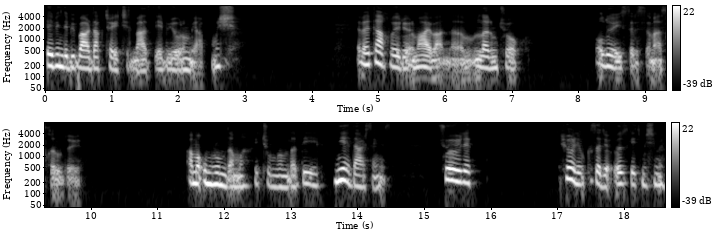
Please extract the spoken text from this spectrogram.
Evinde bir bardak çay içilmez diye bir yorum yapmış. Evet hak veriyorum hayvanlarım çok. Oluyor ister istemez kırılıyor. Ama umurumda mı? Hiç umurumda değil. Niye derseniz. Şöyle şöyle kısaca özgeçmişimi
